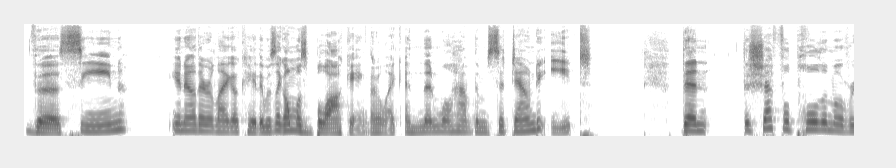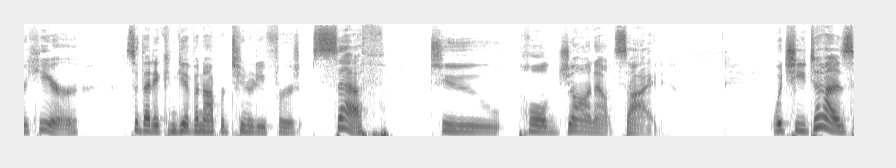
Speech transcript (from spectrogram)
the scene. You know, they're like, okay, it was like almost blocking. They're like, and then we'll have them sit down to eat. Then the chef will pull them over here so that it can give an opportunity for Seth to pull John outside, which he does.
